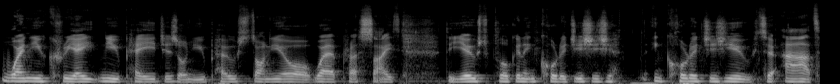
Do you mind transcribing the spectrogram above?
when you create new pages or new posts on your WordPress site, the Yoast plugin encourages you encourages you to add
